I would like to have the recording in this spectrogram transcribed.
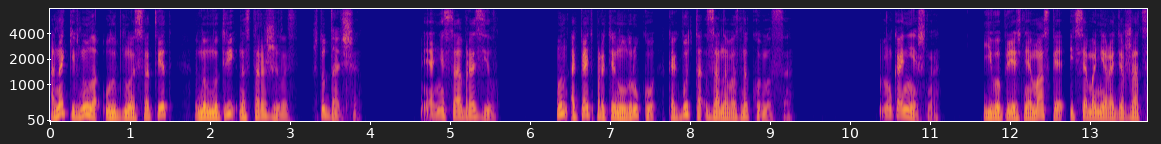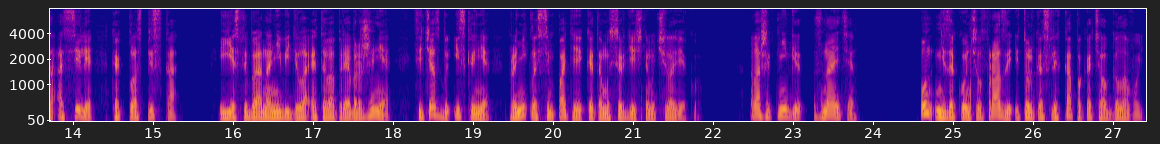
Она кивнула, улыбнулась в ответ, но внутри насторожилась. Что дальше? Я не сообразил. Он опять протянул руку, как будто заново знакомился. Ну, конечно. Его прежняя маска и вся манера держаться осели, как пласт песка, и если бы она не видела этого преображения, сейчас бы искренне проникла симпатией к этому сердечному человеку. Ваши книги, знаете...» Он не закончил фразы и только слегка покачал головой.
